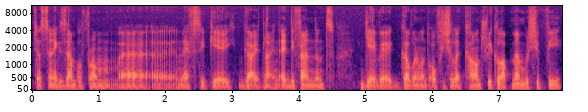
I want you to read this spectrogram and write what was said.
just an example from uh, an FCPA guideline. A defendant gave a government official a country club membership fee,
